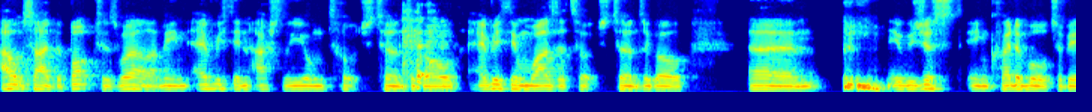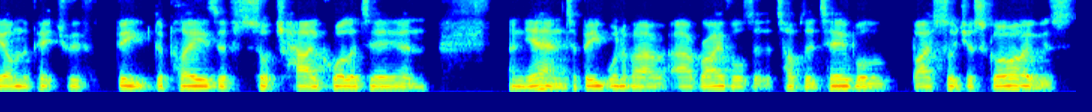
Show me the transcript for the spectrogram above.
outside the box as well. I mean, everything Ashley Young touched turned to goal. everything was a touch turned to goal. Um, it was just incredible to be on the pitch with the the players of such high quality and and yeah, and to beat one of our, our rivals at the top of the table by such a score, it was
